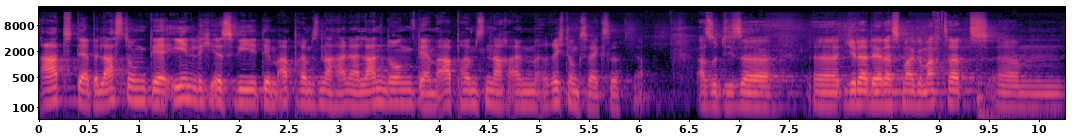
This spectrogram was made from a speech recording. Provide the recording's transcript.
Art der Belastung, der ähnlich ist wie dem Abbremsen nach einer Landung, dem Abbremsen nach einem Richtungswechsel. Ja. Also dieser, äh, jeder, der das mal gemacht hat, ähm,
